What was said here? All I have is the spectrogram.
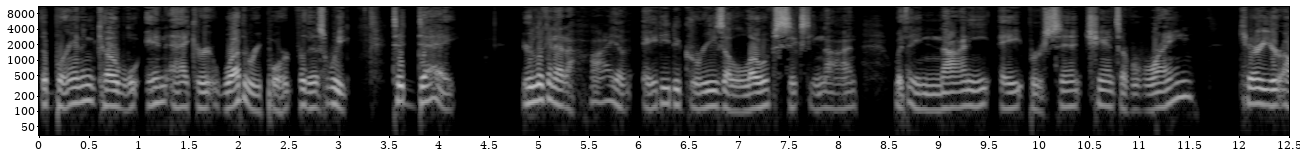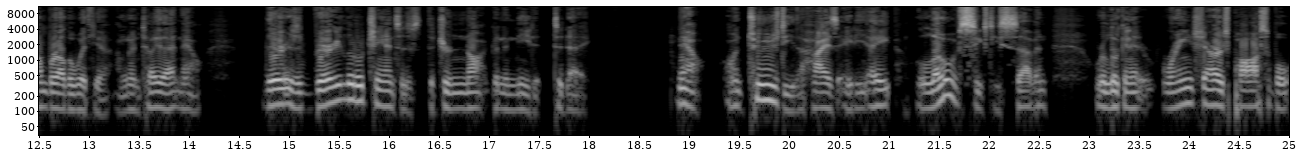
the Brandon Coble inaccurate weather report for this week. Today, you're looking at a high of 80 degrees, a low of 69, with a 98% chance of rain. Carry your umbrella with you. I'm going to tell you that now. There is very little chances that you're not going to need it today. Now, on Tuesday, the high is 88, low of 67. We're looking at rain showers possible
